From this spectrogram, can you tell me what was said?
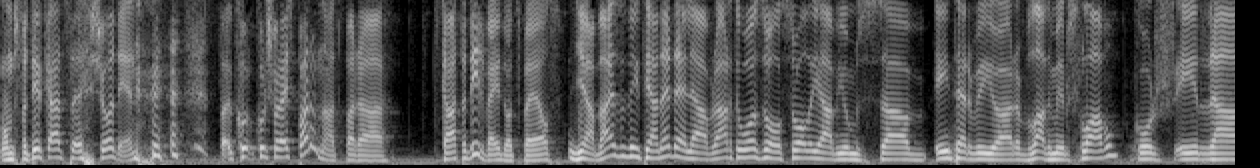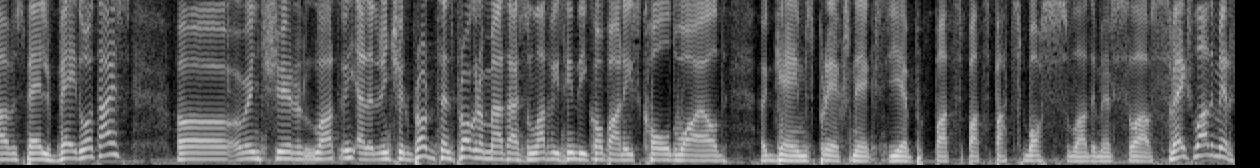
mums pat ir kāds šodien, kur, kurš varēs parunāt par. Uh, Kā tad ir veidot spēles? Jā, aizvadītajā nedēļā ar Artu Ozolu solījām jums uh, interviju ar Vladimiru Slavu, kurš ir uh, spēļu veidotājs. Uh, viņš, ir Latvi viņš ir producents, programmētājs un Latvijas Indijas kompānijas Cold Wild Games priekšnieks, jeb pats pats pats boss Vladimirs Slavs. Sveiks, Vladimir!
